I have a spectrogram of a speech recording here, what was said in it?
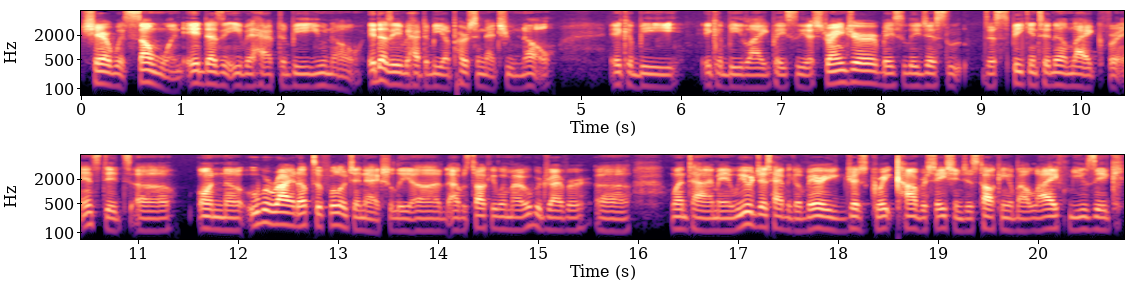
share with someone. It doesn't even have to be, you know, it doesn't even have to be a person that you know. It could be it could be like basically a stranger, basically just just speaking to them like for instance, uh on the Uber ride up to Fullerton actually, uh I was talking with my Uber driver uh one time and we were just having a very just great conversation just talking about life, music,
